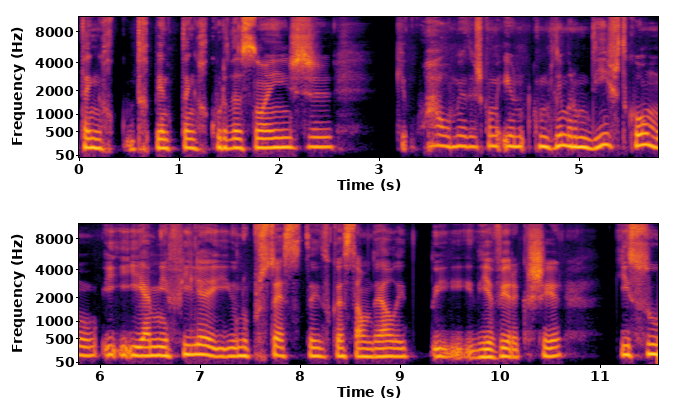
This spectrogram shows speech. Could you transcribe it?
tenho, de repente tenho recordações que, uau, meu Deus, como, eu como lembro-me disto, como? E, e, a minha filha, e no processo da educação dela e, e de a ver a crescer, que isso,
